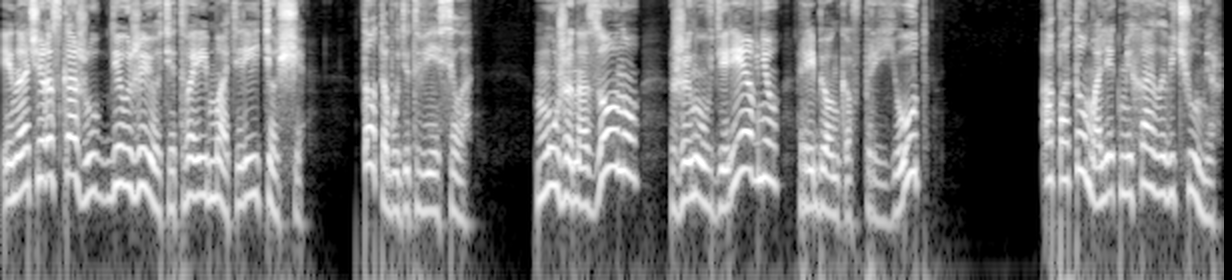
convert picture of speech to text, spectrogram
иначе расскажу, где вы живете, твоей матери и теще. То-то будет весело. Мужа на зону, жену в деревню, ребенка в приют». А потом Олег Михайлович умер.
